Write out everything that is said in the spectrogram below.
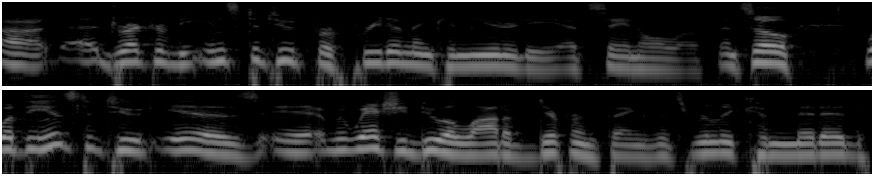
Uh, director of the Institute for Freedom and Community at St. Olaf. And so, what the Institute is, I mean, we actually do a lot of different things. It's really committed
